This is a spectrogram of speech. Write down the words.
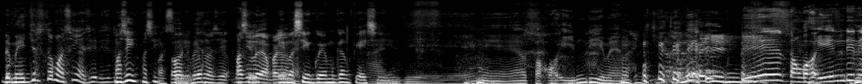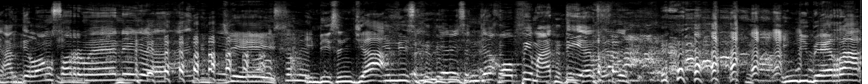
The Majors tuh masih nggak sih di situ Masih, masih. oh The Majors masih masih lo yang Iya, pegang masih gue yang megang PSI. -nya. Anjing, ini tokoh indie men. ini, ini tokoh indie nih anti longsor men ya enggak. Anjing, Indi senja, Indie senja nih senja kopi mati ya. Indi berak.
